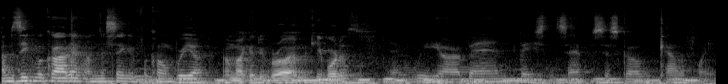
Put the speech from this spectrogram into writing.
I'm Zeke McCarter. I'm the singer for Con Brio. I'm Micah Dubrow. I'm the keyboardist. And we are a band based in San Francisco, California.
